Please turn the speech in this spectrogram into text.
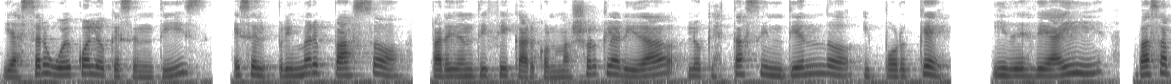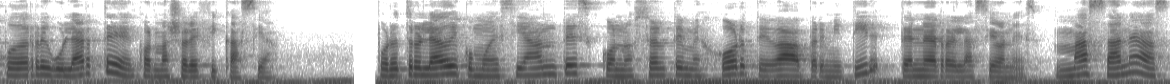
y hacer hueco a lo que sentís es el primer paso para identificar con mayor claridad lo que estás sintiendo y por qué. Y desde ahí vas a poder regularte con mayor eficacia. Por otro lado, y como decía antes, conocerte mejor te va a permitir tener relaciones más sanas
